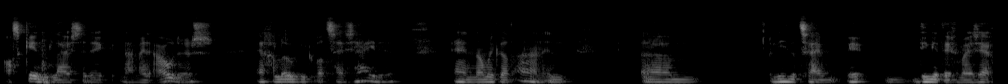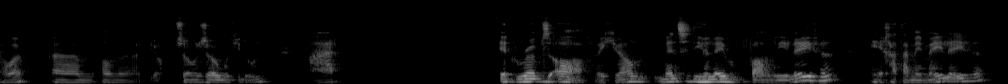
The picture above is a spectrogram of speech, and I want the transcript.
als kind luisterde ik naar mijn ouders en geloofde ik wat zij zeiden. En nam ik dat aan. En um, niet dat zij dingen tegen mij zeggen hoor. Um, van uh, ja, zo en zo moet je doen. Maar it rubs off, weet je wel. Mensen die hun leven op een bepaalde manier leven en je gaat daarmee meeleven,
